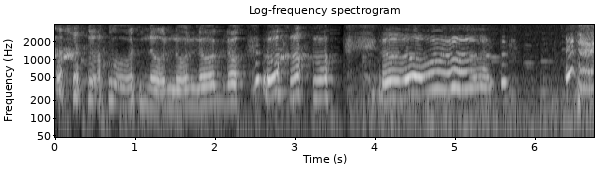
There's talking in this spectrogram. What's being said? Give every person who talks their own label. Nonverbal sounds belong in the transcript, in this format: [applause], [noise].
Speaker 1: [laughs] no, no, no, no. [laughs]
